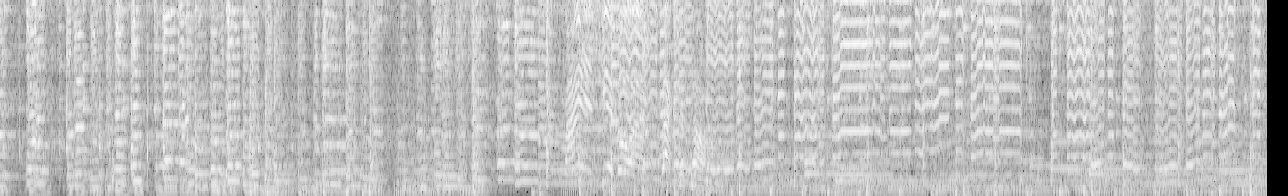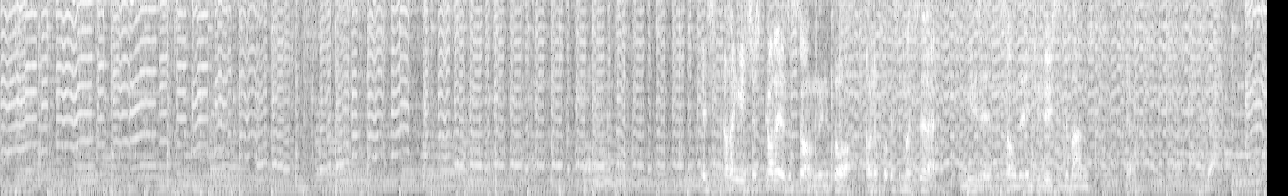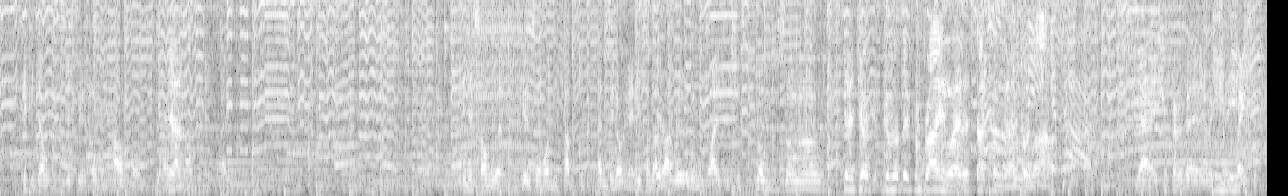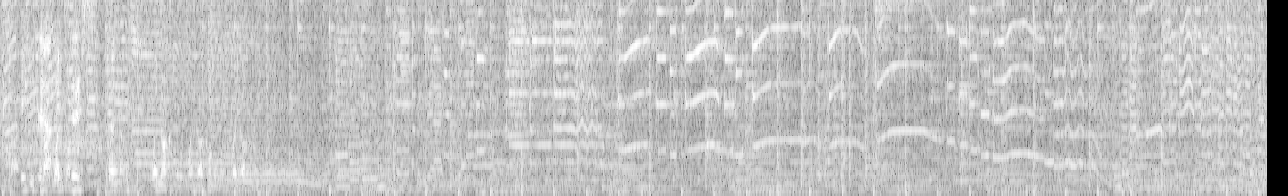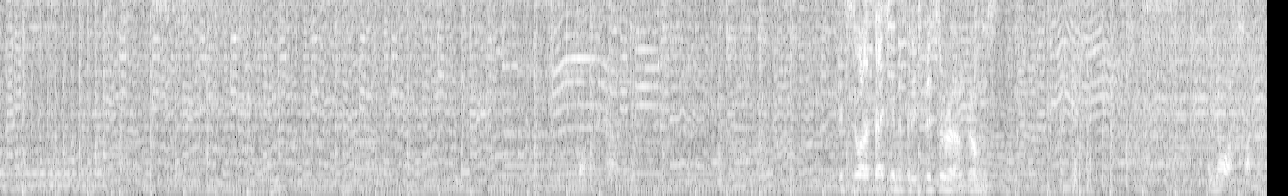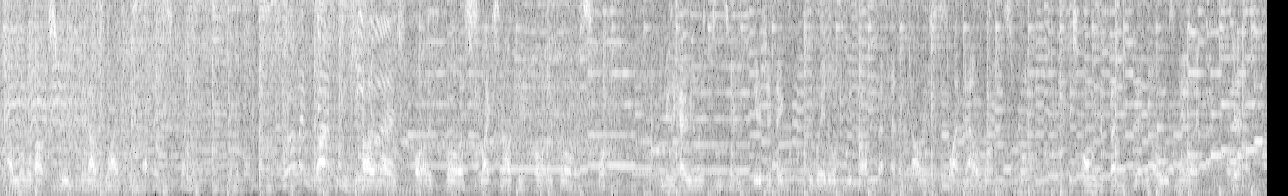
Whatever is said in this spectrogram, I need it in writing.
It's, I think he's just got it as a song and he thought, I'm going to put this in my set and use it as the song that introduces the band. Yeah. Yeah. If you don't, you're just doing open household. You Yeah. not doing it, like, in a song that gives everyone the chance to envy, don't you? You just have that, that rhythm, it's like it's just drum solo. Yeah, do you reckon- do remember that bit from Brian where the saxophone guy going like that? Yeah, it's your favourite bit, and it was pretty basic. It's, it's yeah, it's this. when, when do I come in? When do I come in? This is what I texted you and I said it's Viscera on drums. And you know what, Sam? I love about Smooth Jazz live like this when that guitar there is utterly flawless, like Snarky, utterly flawless, but the music I usually listen to, I usually think the weird looking guitar is better than the guitarist, like metal notes, but it's always and you always nail it. Yeah.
